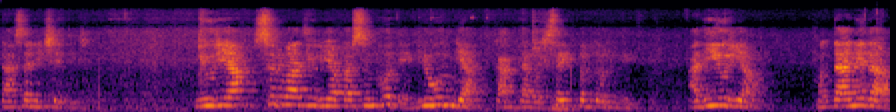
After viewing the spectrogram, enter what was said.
रासायनिक शेतीचे. युरिया सुरुवात युरियापासून होते. घेऊन घ्या. कागदावर सही पण करून दे आधी युरिया मग दाणेदार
